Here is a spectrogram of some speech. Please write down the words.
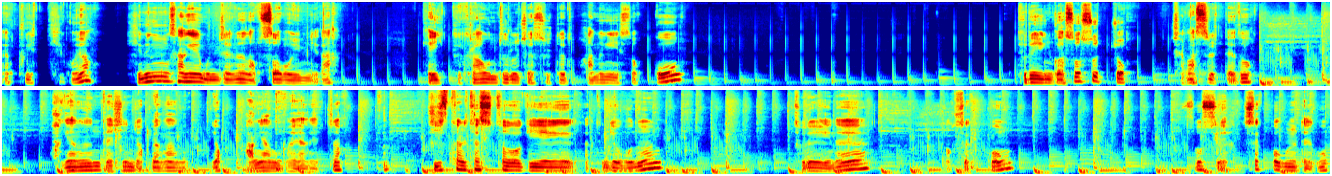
FET고요. 기능상의 문제는 없어 보입니다. 게이트 그라운드를 쟀을 때도 반응이 있었고 드레인과 소스 쪽 재봤을 때도 방향은 대신 역방향, 역방향으로 해야겠죠. 디지털 테스터기 같은 경우는 드레인에 적색봉, 소스에 흑색봉을 대고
